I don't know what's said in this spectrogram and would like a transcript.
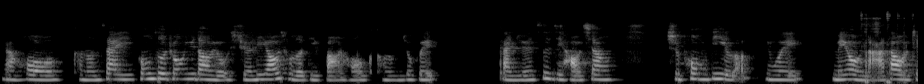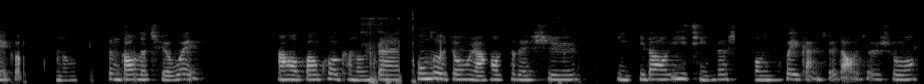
然后可能在工作中遇到有学历要求的地方，然后可能就会感觉自己好像是碰壁了，因为。没有拿到这个可能更高的学位，然后包括可能在工作中，然后特别是你提到疫情的时候，你会感觉到就是说，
